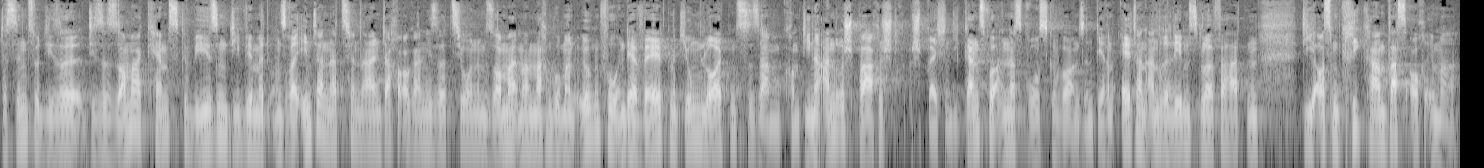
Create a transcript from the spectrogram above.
Das sind so diese, diese Sommercamps gewesen, die wir mit unserer internationalen Dachorganisation im Sommer immer machen, wo man irgendwo in der Welt mit jungen Leuten zusammenkommt, die eine andere Sprache sprechen, die ganz woanders groß geworden sind, deren Eltern andere Lebensläufe hatten, die aus dem Krieg kamen, was auch immer.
